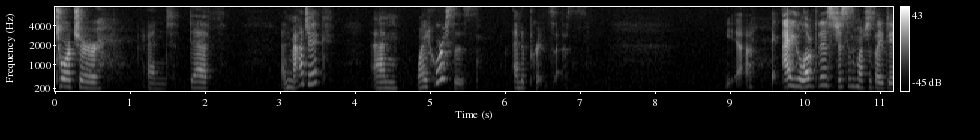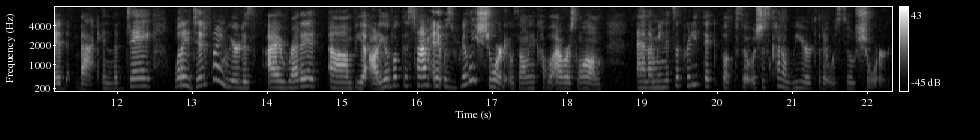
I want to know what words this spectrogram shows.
torture and death and magic and white horses and a princess. Yeah. I loved this just as much as I did back in the day. What I did find weird is I read it um, via audiobook this time and it was really short. It was only a couple hours long. And I mean, it's a pretty thick book, so it was just kind of weird that it was so short.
